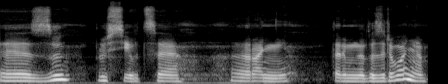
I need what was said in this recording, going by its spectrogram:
Е, З плюсів це ранні терміни дозрівання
